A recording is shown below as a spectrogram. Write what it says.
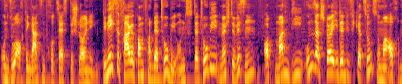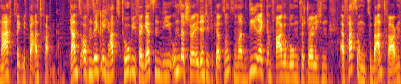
und so auch den ganzen Prozess beschleunigen. Die nächste Frage kommt von der Tobi und der Tobi möchte wissen, ob man die Umsatzsteueridentifikationsnummer auch nachträglich beantragen kann. Ganz offensichtlich hat Tobi vergessen, die Umsatzsteueridentifikationsnummer direkt im Fragebogen zur steuerlichen Erfassung zu beantragen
